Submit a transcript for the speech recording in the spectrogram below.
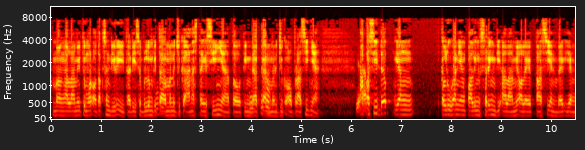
mengalami tumor otak sendiri tadi sebelum kita uh menuju ke anestesinya atau tindakan uh menuju ke operasinya, ya. apa sih dok yang keluhan yang paling sering dialami oleh pasien baik yang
